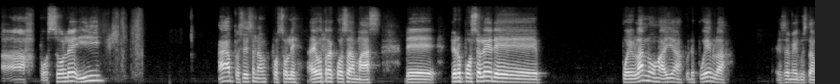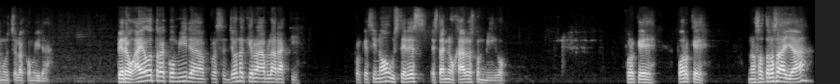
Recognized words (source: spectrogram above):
Ah, pozole y... Ah, pues es una pozole. Hay otra cosa más. De, pero pozole de pueblano, allá, de Puebla. Esa me gusta mucho la comida. Pero hay otra comida, pues yo no quiero hablar aquí, porque si no, ustedes están enojados conmigo. Porque, porque nosotros allá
